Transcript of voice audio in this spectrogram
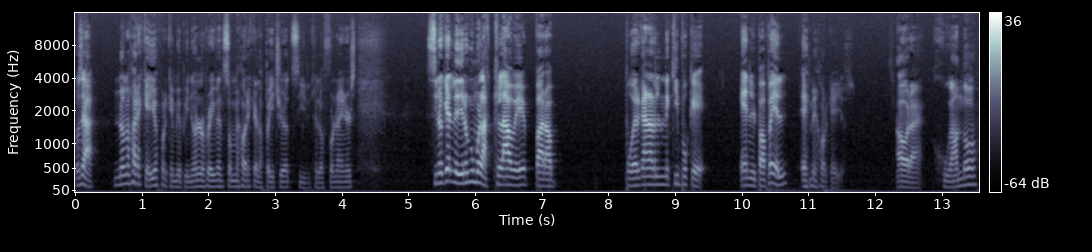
O sea, no mejores que ellos porque en mi opinión los Ravens son mejores que los Patriots y que los 49ers. Sino que le dieron como la clave para poder ganarle un equipo que en el papel es mejor que ellos. Ahora, jugando,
